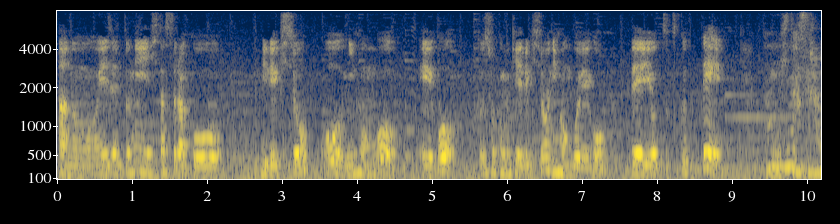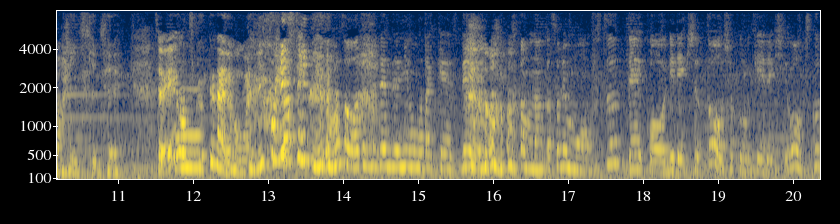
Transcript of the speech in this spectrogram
あのエージェントにひたすらこう履歴書を日本語英語と職務経歴書を日本語英語で4つ作ってもうひたすら貼り付けて。じゃあ作ってないのほんまに。びっくりしてんけど。あ そう私全然日本語だけで。しかもなんかそれも普通ってこう履歴書と職務経歴書を作っ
